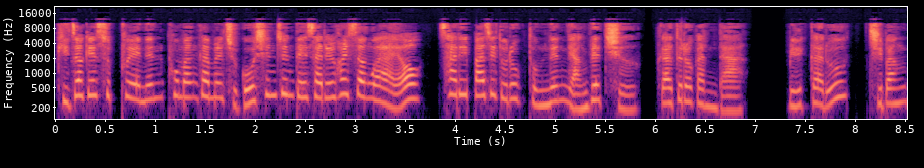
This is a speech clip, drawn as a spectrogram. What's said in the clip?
기적의 수프에는 포만감을 주고 신진대사를 활성화하여 살이 빠지도록 돕는 양배추가 들어간다. 밀가루, 지방,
